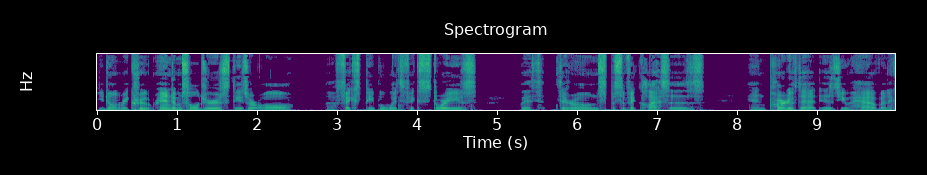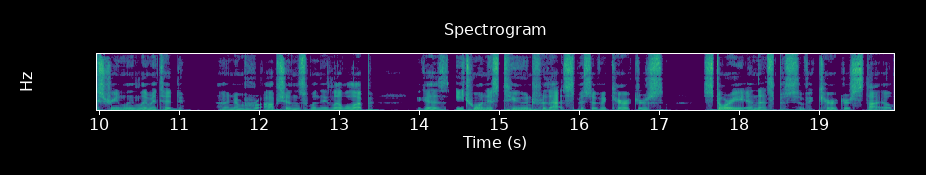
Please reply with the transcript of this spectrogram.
You don't recruit random soldiers, these are all uh, fixed people with fixed stories, with their own specific classes. And part of that is you have an extremely limited uh, number of options when they level up, because each one is tuned for that specific character's story and that specific character's style.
